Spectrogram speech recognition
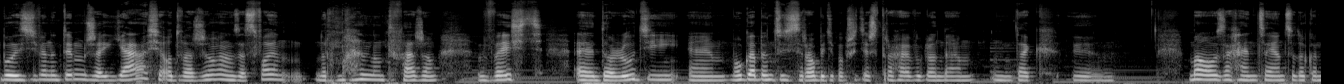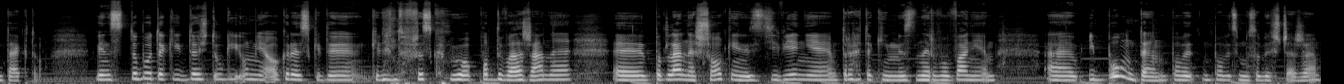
były zdziwione tym, że ja się odważyłam ze swoją normalną twarzą wyjść e, do ludzi. E, mogłabym coś zrobić, bo przecież trochę wyglądam mm, tak mało zachęcająco do kontaktu. Więc to był taki dość długi u mnie okres, kiedy, kiedy to wszystko było podważane, e, podlane szokiem, zdziwieniem, trochę takim zdenerwowaniem i buntem, powiedzmy sobie szczerze.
